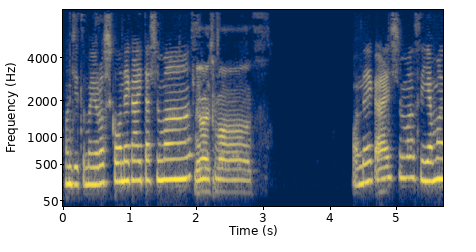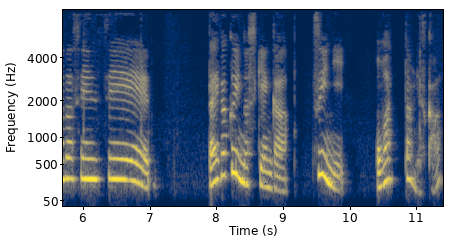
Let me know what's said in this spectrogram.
本日もよろしくお願いいたします。お願いします。お願いします。山田先生。大学院の試験がついに終わったんですか？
